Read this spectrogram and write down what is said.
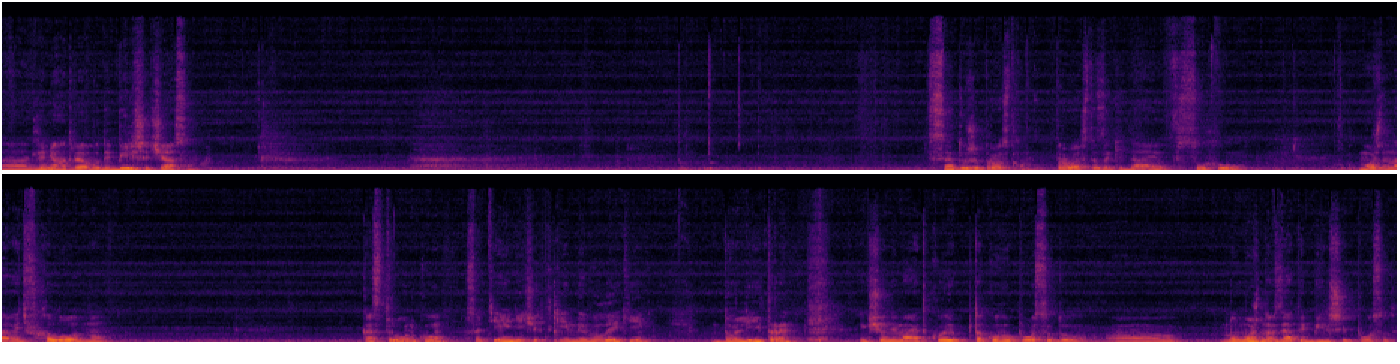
е, для нього треба буде більше часу. Все дуже просто. Просто закидаю в суху, можна навіть в холодну каструльку, сотейничок такий невеликий, до літри. Якщо немає такої, такого посуду, е, ну, можна взяти більший посуд.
